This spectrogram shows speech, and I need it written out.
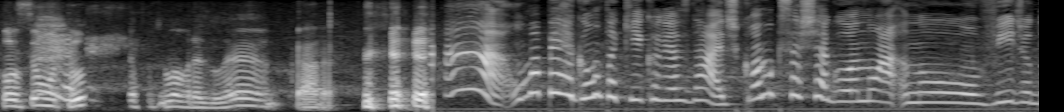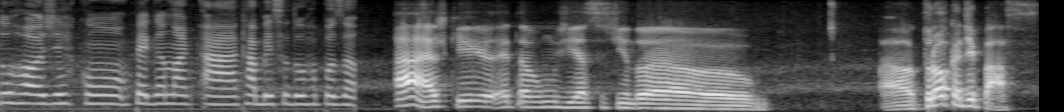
Consumo tudo, futebol brasileiro, cara. ah, uma pergunta aqui, curiosidade. Como que você chegou no, no vídeo do Roger com, pegando a, a cabeça do raposão? Ah, acho que eu tava um dia assistindo a, a Troca de Paz.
